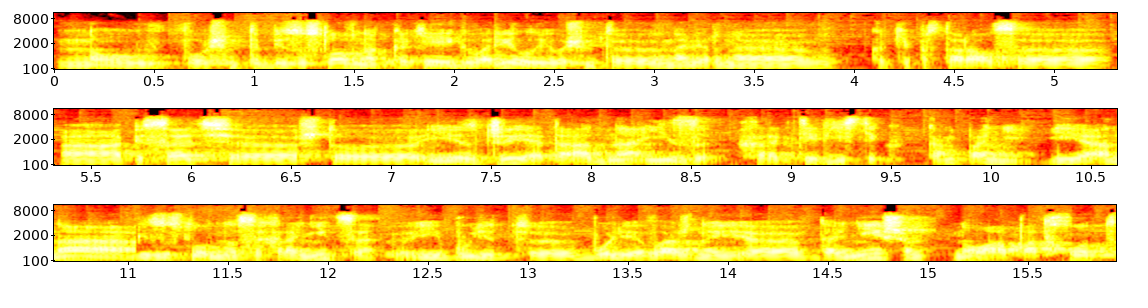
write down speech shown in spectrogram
Ну, в общем-то, безусловно. Как я и говорил, и, в общем-то, наверное, как я постарался а, описать, э, что ESG – это одна из характеристик компании. И она, безусловно, сохранится и будет э, более важной э, в дальнейшем. Ну, а подход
